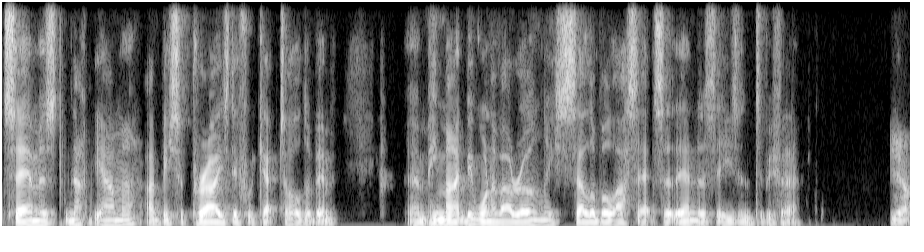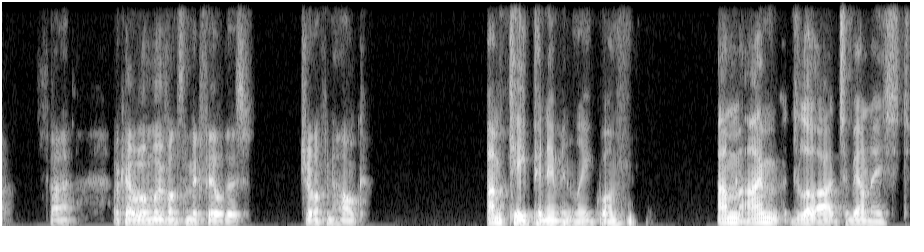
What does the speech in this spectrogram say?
same as Nakayama. I'd be surprised if we kept hold of him. Um, he might be one of our only sellable assets at the end of the season. To be fair, Yeah. Fair. Okay, we'll move on to midfielders. Jonathan Hogg. I'm keeping him in League One. I'm, I'm. Look, to be honest,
